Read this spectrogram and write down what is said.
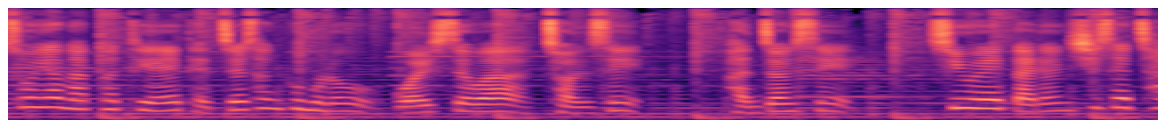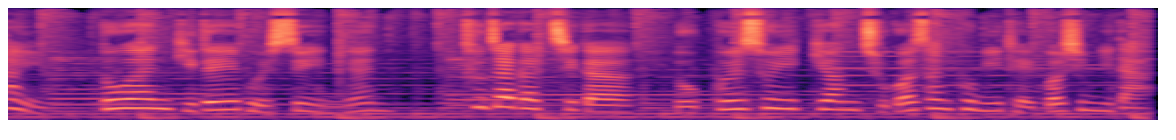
소형 아파트의 대체 상품으로 월세와 전세, 반전세, 수요에 따른 시세 차이 또한 기대해 볼 수 있는 투자 가치가 높은 수익형 주거 상품이 될 것입니다.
